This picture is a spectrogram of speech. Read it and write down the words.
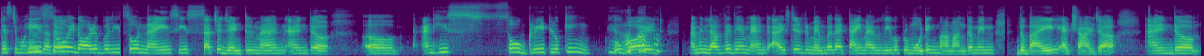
testimonials He's so there. adorable. He's so nice. He's such a gentleman, and uh, uh, and he's so great looking. Oh God, I'm in love with him, and I still remember that time I, we were promoting Mamangam in Dubai at Sharjah, and um,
